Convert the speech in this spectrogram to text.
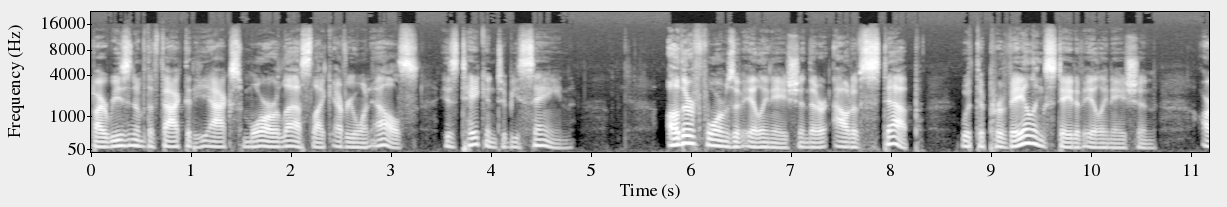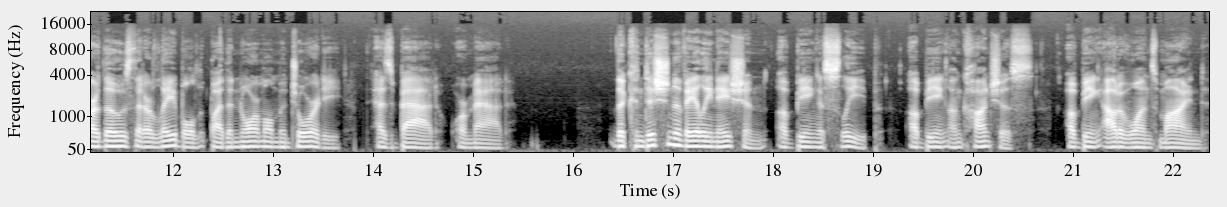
by reason of the fact that he acts more or less like everyone else, is taken to be sane. Other forms of alienation that are out of step with the prevailing state of alienation are those that are labeled by the normal majority as bad or mad. The condition of alienation, of being asleep, of being unconscious, of being out of one's mind,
